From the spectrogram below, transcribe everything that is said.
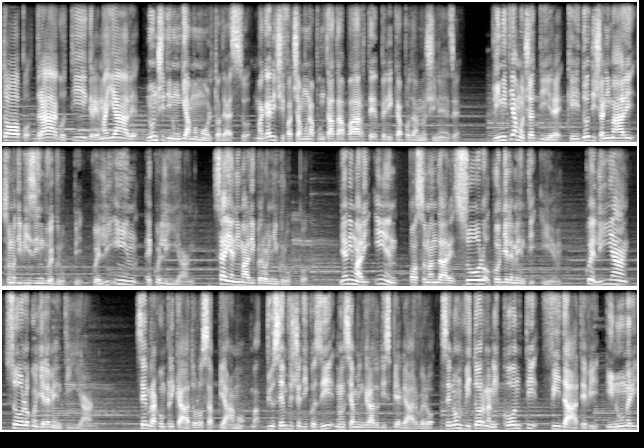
topo, drago, tigre, maiale. Non ci dilunghiamo molto adesso, magari ci facciamo una puntata a parte per il capodanno cinese. Limitiamoci a dire che i 12 animali sono divisi in due gruppi, quelli yin e quelli yang. 6 animali per ogni gruppo. Gli animali yin possono andare solo con gli elementi yin, quelli yang solo con gli elementi yang. Sembra complicato, lo sappiamo, ma più semplice di così non siamo in grado di spiegarvelo. Se non vi tornano i conti, fidatevi, i numeri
